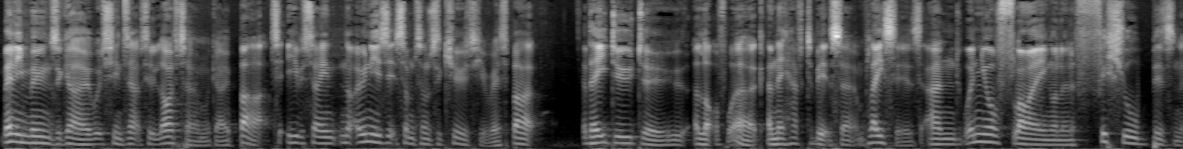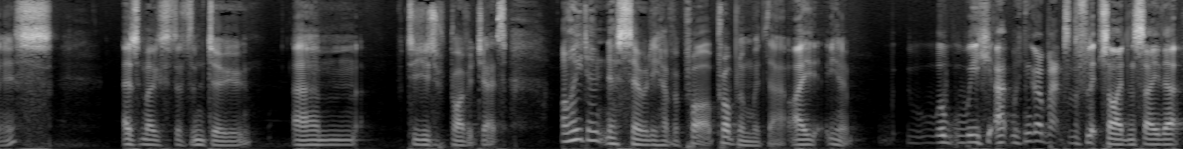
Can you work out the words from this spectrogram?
many moons ago which seems an absolute lifetime ago but he was saying not only is it sometimes security risk but they do do a lot of work and they have to be at certain places and when you're flying on an official business as most of them do um, to use private jets I don't necessarily have a pro- problem with that. I, you know, we uh, we can go back to the flip side and say that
